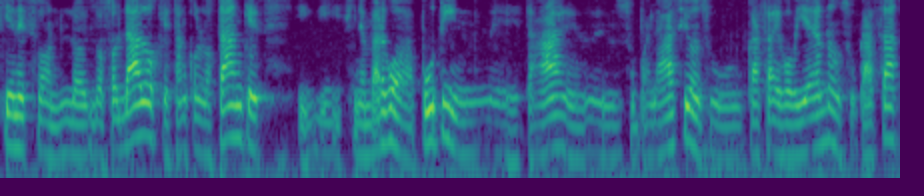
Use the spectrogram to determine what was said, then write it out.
¿quiénes son? Los, soldados que están con los tanques, y, sin embargo a Putin está en, su palacio, en su casa de gobierno, en su casa,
